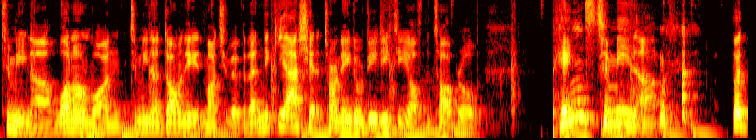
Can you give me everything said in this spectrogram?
Tamina, one on one. Tamina dominated much of it, but then Nikki Ash hit a tornado DDT off the top rope, pinned Tamina. But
